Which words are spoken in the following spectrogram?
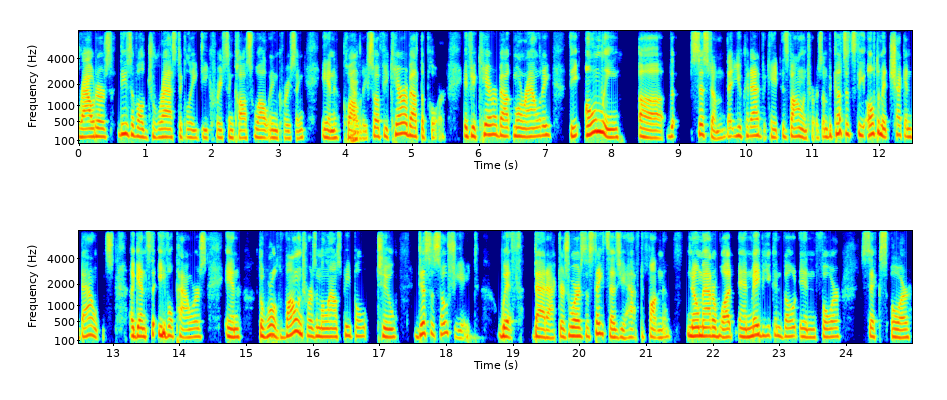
routers, these have all drastically decreasing costs while increasing in quality. Yeah. So if you care about the poor, if you care about morality, the only uh, the, system that you could advocate is voluntarism because it's the ultimate check and balance against the evil powers in the world. Voluntarism allows people to disassociate with bad actors, whereas the state says you have to fund them no matter what. And maybe you can vote in four, six, or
